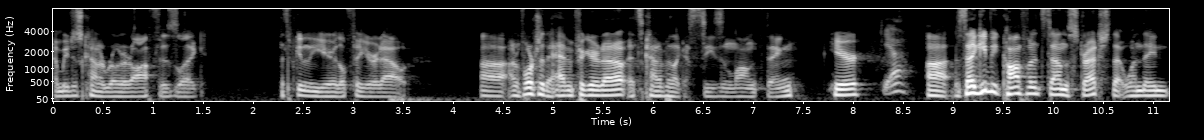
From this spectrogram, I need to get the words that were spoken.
and we just kind of wrote it off as like at the beginning of the year they'll figure it out. Uh, unfortunately, they haven't figured it out. It's kind of been like a season long thing here. yeah. Uh, does that give you confidence down the stretch that when they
